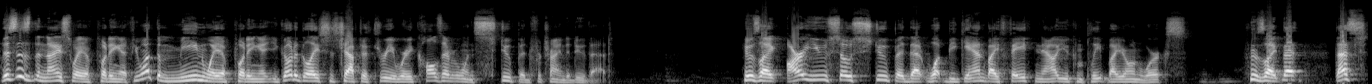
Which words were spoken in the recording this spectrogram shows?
This is the nice way of putting it. If you want the mean way of putting it, you go to Galatians chapter 3 where he calls everyone stupid for trying to do that. He was like, are you so stupid that what began by faith now you complete by your own works? He was like, that, that's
